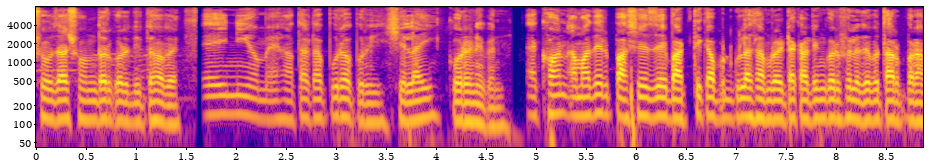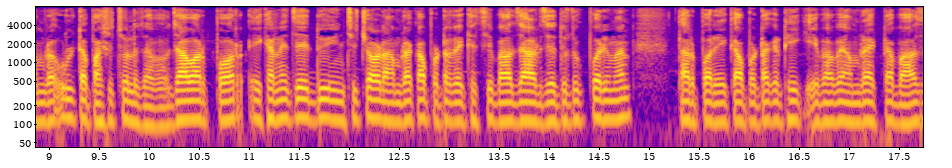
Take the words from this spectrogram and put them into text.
সোজা সুন্দর করে দিতে হবে। এই নিয়মে হাতাটা পুরোপুরি সেলাই করে নেবেন। এখন আমাদের পাশে যে বাড়তি কাপড়গুলো আছে, আমরা এটা কাটিং করে ফেলে দেবো। তারপর আমরা উল্টা পাশে চলে যাব। যাওয়ার পর এখানে যে দুই ইঞ্চি চড়া আমরা কাপড়টা রেখেছি বা যার যেটুকু পরিমাণ, তারপর এই কাপড়টাকে ঠিক এভাবে আমরা একটা বাজ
